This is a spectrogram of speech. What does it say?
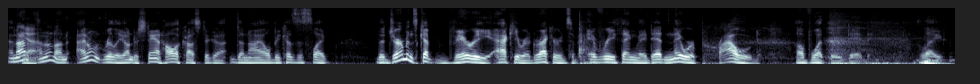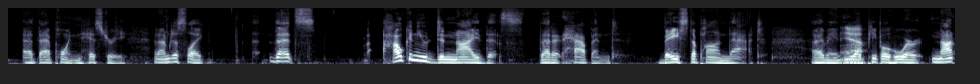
and I, Yeah. I don't I don't really understand Holocaust de- denial because it's like the Germans kept very accurate records of everything they did, and they were proud of what they did, like at that point in history. And I'm just like, that's how can you deny this that it happened based upon that? I mean, you Yeah. had people who were not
